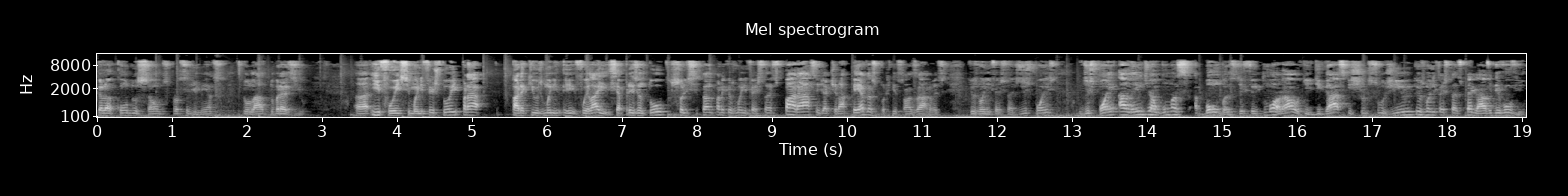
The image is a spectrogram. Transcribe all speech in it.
pela condução dos procedimentos do lado do Brasil. Uh, e foi, se manifestou e para para que os foi lá e se apresentou solicitando para que os manifestantes parassem de atirar pedras, porque são as armas que os manifestantes dispõem, dispõem além de algumas bombas de efeito moral, de, de gás que surgiam e que os manifestantes pegavam e devolviam.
